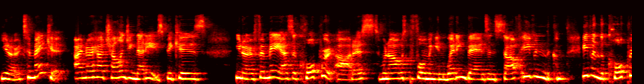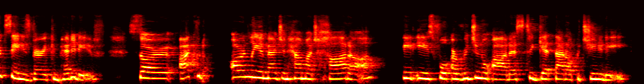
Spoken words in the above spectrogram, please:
you know, to make it. I know how challenging that is because, you know, for me as a corporate artist, when I was performing in wedding bands and stuff, even the, even the corporate scene is very competitive. So I could only imagine how much harder it is for original artists to get that opportunity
